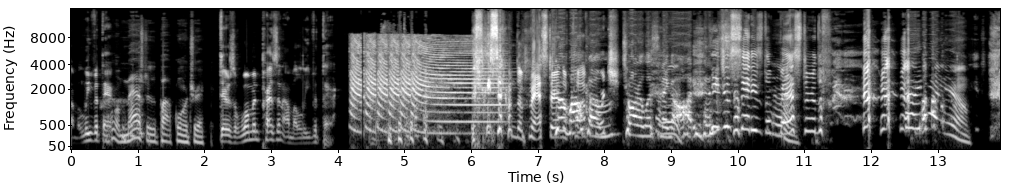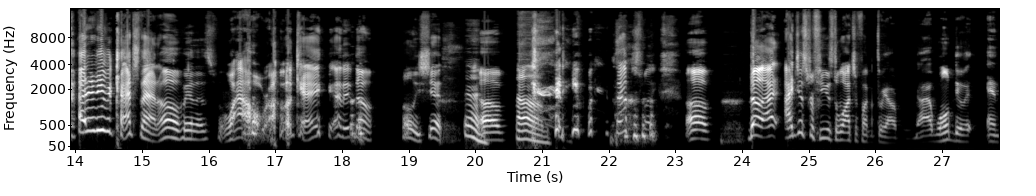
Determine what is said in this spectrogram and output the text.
I'm gonna leave it there. I'm a master of the popcorn trick. There's a woman present. I'm gonna leave it there. he said I'm the master You're of the welcome trick. to our listening audience. He just said he's the master of the. Yeah. I didn't even catch that. Oh man, that's wow, Rob. Okay, I didn't know. Holy shit. Um, Um, anyway, that was funny. Um, no, I, I just refuse to watch a fucking three hour movie. I won't do it. And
